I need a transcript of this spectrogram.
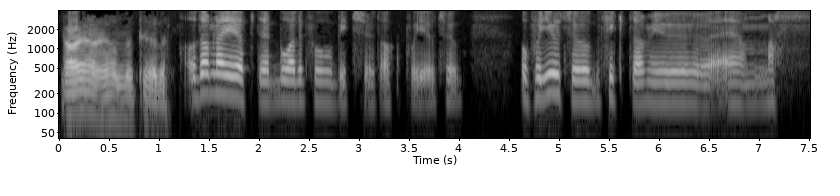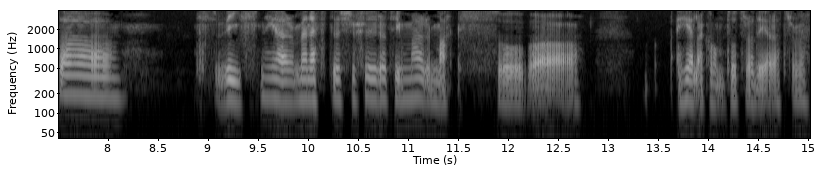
ja, ja, jag noterade. Och de la ju upp det både på BitChute och på Youtube. Och på Youtube fick de ju en massa visningar men efter 24 timmar max så var hela kontot raderat tror jag.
